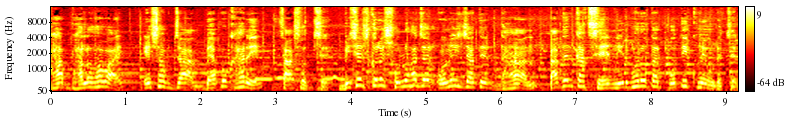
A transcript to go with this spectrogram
ভাব ভালো হওয়ায় এসব জাত ব্যাপক হারে চাষ হচ্ছে। বিশেষ করে ষোলো হাজার উনিশ জাতের ধান তাদের কাছে নির্ভরতার প্রতীক হয়ে উঠেছেন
